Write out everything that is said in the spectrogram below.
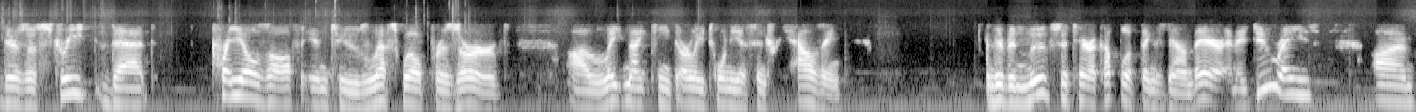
There's a street that trails off into less well preserved uh, late 19th, early 20th century housing. And there have been moves to tear a couple of things down there, and they do raise um,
